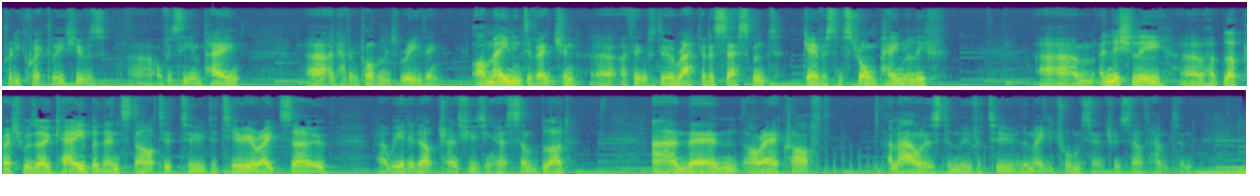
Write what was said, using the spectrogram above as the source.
pretty quickly. She was uh, obviously in pain uh, and having problems breathing. Our main intervention, uh, I think, was to do a rapid assessment, gave her some strong pain relief. Um, initially, uh, her blood pressure was okay, but then started to deteriorate, so uh, we ended up transfusing her some blood. And then our aircraft allowed us to move her to the major trauma centre in Southampton.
